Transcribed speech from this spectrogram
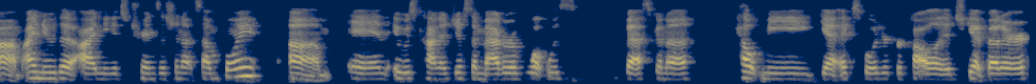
um, I knew that I needed to transition at some point. Um, and it was kind of just a matter of what was best gonna help me get exposure for college, get better,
